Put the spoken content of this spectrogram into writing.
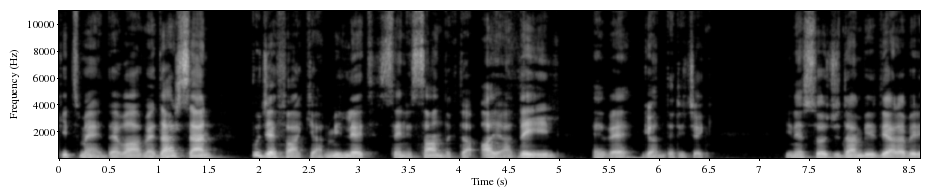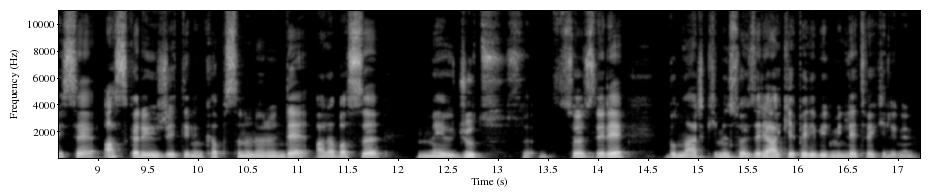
gitmeye devam edersen bu cefakar millet seni sandıkta aya değil eve gönderecek. Yine Sözcü'den bir diğer haber ise asgari ücretlinin kapısının önünde arabası mevcut sözleri. Bunlar kimin sözleri? AKP'li bir milletvekilinin.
